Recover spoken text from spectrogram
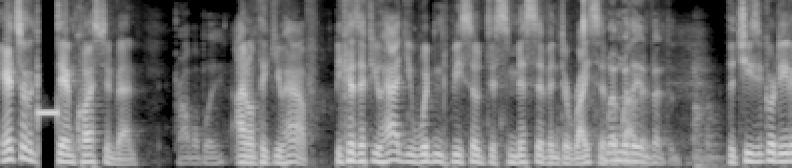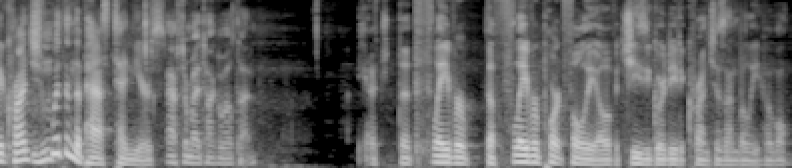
Answer the damn question, Ben. Probably. I don't think you have. Because if you had, you wouldn't be so dismissive and derisive When were they it. invented? The cheesy gordita crunch within the past 10 years. After my Taco Bell time. The flavor the flavor portfolio of a cheesy gordita crunch is unbelievable.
